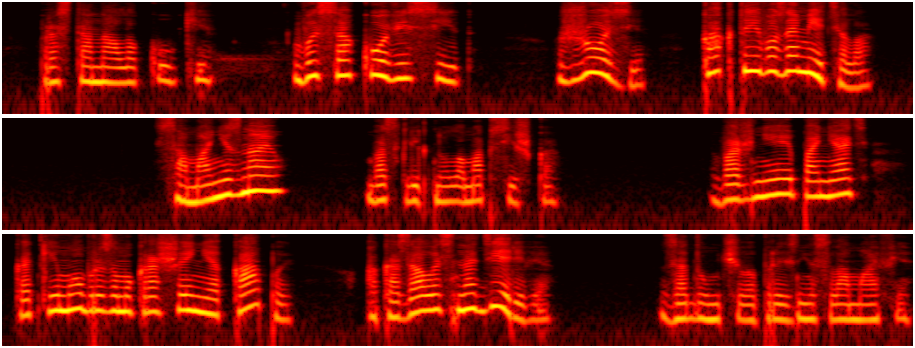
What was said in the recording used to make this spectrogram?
— простонала Куки. «Высоко висит! Жози, как ты его заметила?» «Сама не знаю», — воскликнула мапсишка. «Важнее понять, каким образом украшение капы оказалось на дереве», — задумчиво произнесла Мафи.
